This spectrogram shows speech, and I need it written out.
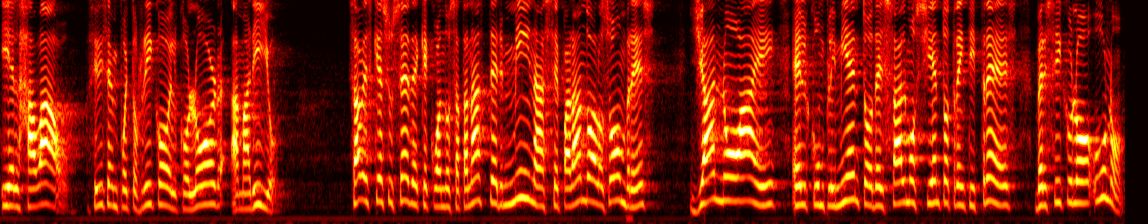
y el jabao, así dice en Puerto Rico el color amarillo. ¿Sabes qué sucede? Que cuando Satanás termina separando a los hombres, ya no hay el cumplimiento del Salmo 133, versículo 1.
